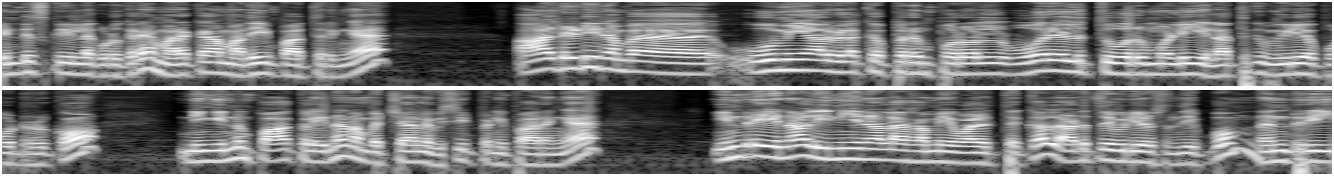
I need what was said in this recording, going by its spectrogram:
எண்டு ஸ்க்ரீனில் கொடுக்குறேன். மறக்காமல் அதையும் பார்த்துருங்க. ஆல்ரெடி நம்ம ஊமியால் விளக்கப்பெறும் பொருள் ஓரெழுத்து ஒரு மொழி எல்லாத்துக்கும் வீடியோ போட்டிருக்கோம். நீங்கள் இன்னும் பார்க்கலைன்னா நம்ம சேனலை விசிட் பண்ணி பாருங்கள் இன்றைய நாள் இனிய நாளாக அமைய வாழ்த்துக்கள். அடுத்த வீடியோவில் சந்திப்போம். நன்றி.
